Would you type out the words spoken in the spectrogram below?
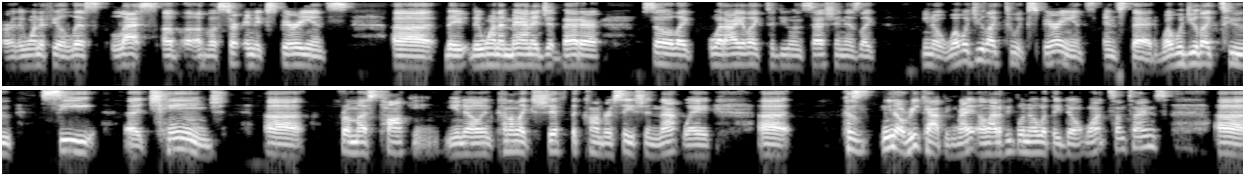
or they want to feel less less of, of a certain experience. Uh, they they want to manage it better. So like what I like to do in session is like, you know, what would you like to experience instead? What would you like to see uh, change uh, from us talking, you know, and kind of like shift the conversation that way. Because, uh, you know, recapping, right? A lot of people know what they don't want sometimes, uh,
